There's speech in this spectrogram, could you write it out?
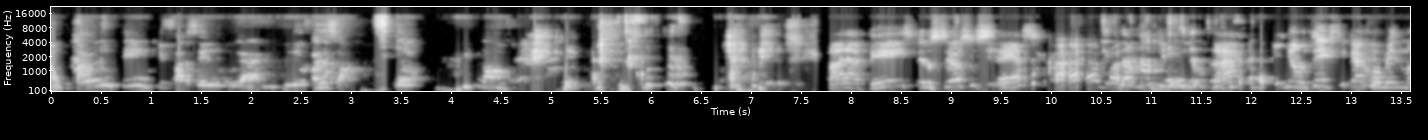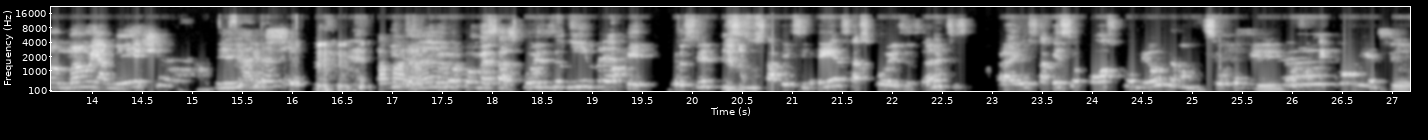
É um papo. eu não tenho o que fazer no lugar, entendeu? Faz assim, ó. E pronto. Parabéns pelo seu sucesso. tá? E não tem que ficar comendo mamão e ameixa. Exatamente. Tá Então, quando eu como essas coisas, eu Libra. Eu sempre preciso saber se tem essas coisas antes, para eu saber se eu posso comer ou não. Se eu comer, eu vou ter que comer. Sim.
